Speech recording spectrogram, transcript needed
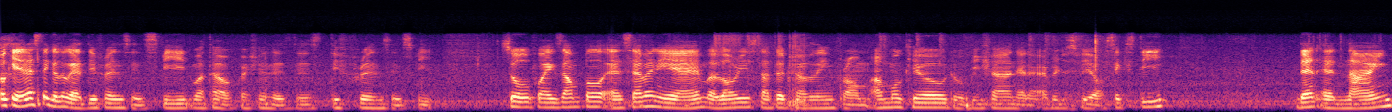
Okay let's take a look at difference in speed. What type of question is this difference in speed so for example at 7 a.m. a lorry started travelling from Ang Mo Kio to Bishan at an average speed of 60 then at 9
